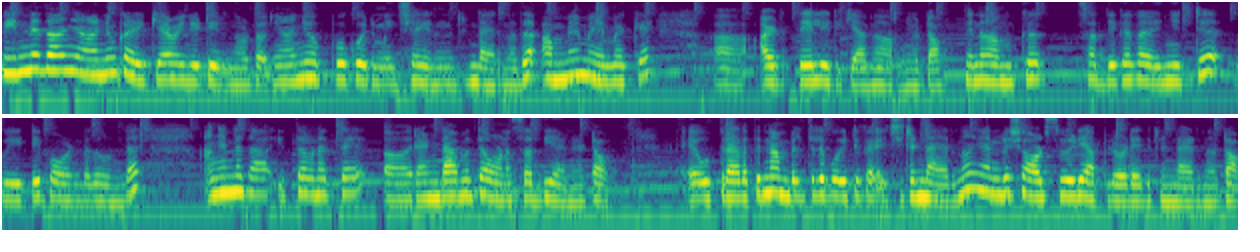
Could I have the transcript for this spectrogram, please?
പിന്നെ ഇതാ ഞാനും കഴിക്കാൻ വേണ്ടിയിട്ട് ഇരുന്നു കേട്ടോ ഞാനും ഒപ്പൊക്കെ ഒരുമിച്ചാണ് ഇരുന്നിട്ടുണ്ടായിരുന്നത്. അമ്മയും മേമയൊക്കെ അടുത്തേലിരിക്കാമെന്ന് പറഞ്ഞു കേട്ടോ പിന്നെ നമുക്ക് സദ്യയൊക്കെ കഴിഞ്ഞിട്ട് വീട്ടിൽ പോകേണ്ടതുണ്ട്. അങ്ങനെ ഇതാ ഇത്തവണത്തെ രണ്ടാമത്തെ ഓണസദ്യയാണ് കേട്ടോ. ഉത്രാടത്തിന്റെ അമ്പലത്തിൽ പോയിട്ട് കഴിച്ചിട്ടുണ്ടായിരുന്നു. ഞാനൊരു ഷോർട്സ് വീഡിയോ അപ്ലോഡ് ചെയ്തിട്ടുണ്ടായിരുന്നു കേട്ടോ.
